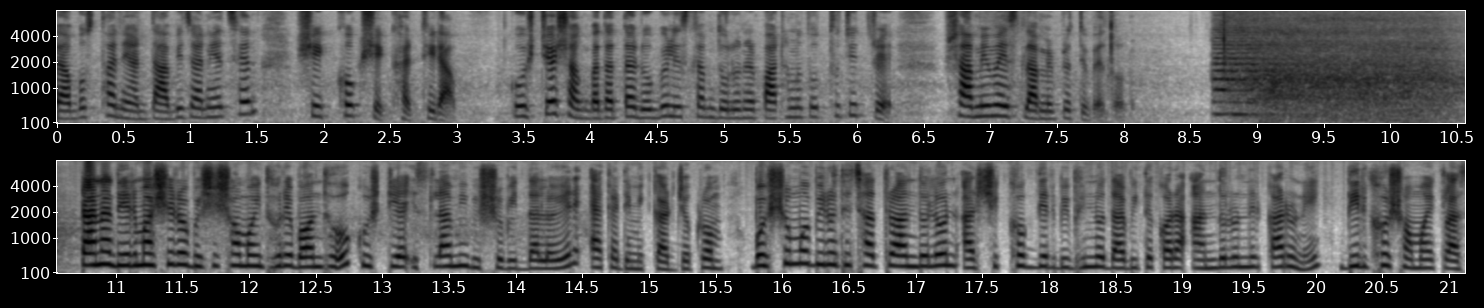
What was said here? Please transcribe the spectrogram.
ব্যবস্থা নেওয়ার দাবি জানিয়েছেন শিক্ষক শিক্ষার্থীরা। কুষ্টিয়ার সংবাদদাতা রবিউল ইসলাম দোলনের পাঠানো তথ্যচিত্রে শামীমা ইসলামের প্রতিবেদন। টানা দেড় মাসেরও বেশি সময় ধরে বন্ধ কুষ্টিয়া ইসলামী বিশ্ববিদ্যালয়ের একাডেমিক কার্যক্রম। বৈষম্য বিরোধী ছাত্র আন্দোলন আর শিক্ষকদের বিভিন্ন দাবিতে করা আন্দোলনের কারণে দীর্ঘ সময় ক্লাস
